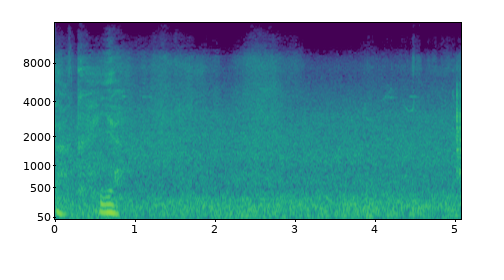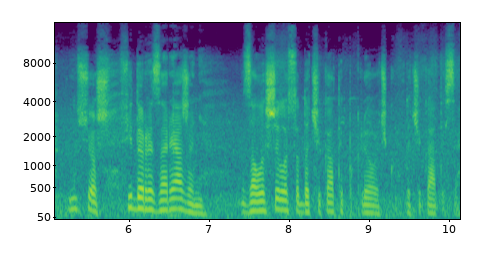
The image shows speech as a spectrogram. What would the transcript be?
Так, є. Ну що ж, фідери заряжені. Залишилося дочекати покльовочку, дочекатися.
